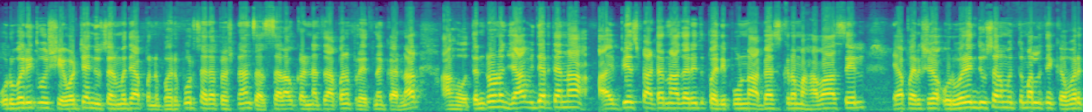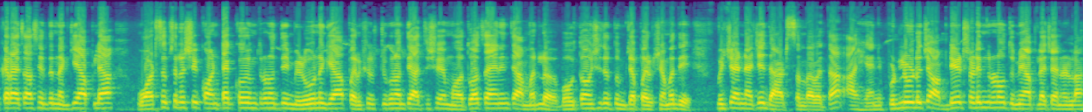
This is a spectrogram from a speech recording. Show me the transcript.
उर्वरित व शेवटच्या दिवसांमध्ये आपण भरपूर साऱ्या प्रश्नांचा सराव करण्याचा आपण प्रयत्न करणार आहोत. तर मित्रांनो ज्या विद्यार्थ्यांना आय पी एस पॅटर्न आधारित परिपूर्ण अभ्यासक्रम हवा असेल या परीक्षेच्या उर्वरित दिवसांमध्ये तुम्हाला ते कव्हर करायचं असेल तर नक्की आपल्या व्हॉट्सअप सरशी कॉन्टॅक्ट करून मित्रांनो ते मिळवून घ्या. परीक्षा दृष्टिकोनात ते अतिशय महत्त्वाचं आहे आणि त्यामधलं बहुतांशी तर तुमच्या परीक्षेमध्ये विचारण्याची दाट संभाव्यता आहे. आणि पुढील व्हिडिओच्या अपडेटसाठी मित्रांनो तुम्ही आपल्या चॅनलला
